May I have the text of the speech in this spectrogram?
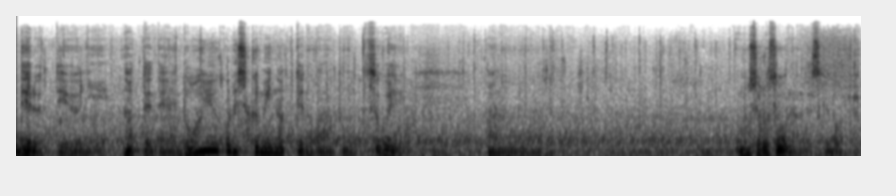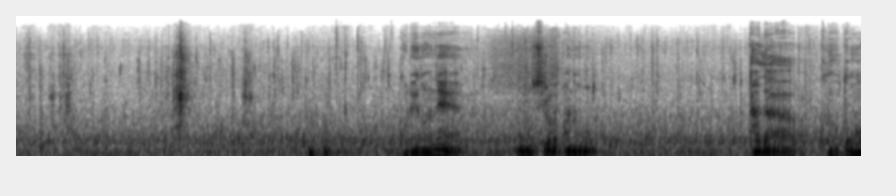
出るっていう風になってて、どういうこれ仕組みになってるのかなと思ってすごいあの面白そうなんですけど。これがね面白い。あのただこの動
